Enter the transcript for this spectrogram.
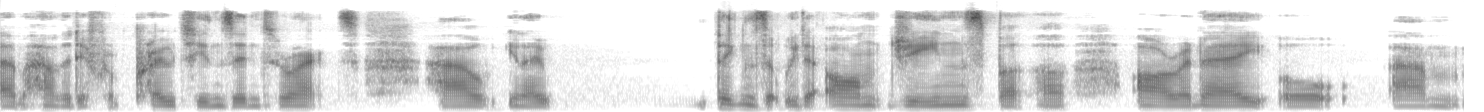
um, how the different proteins interact, how you know things that we aren't genes but are RNA or um,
